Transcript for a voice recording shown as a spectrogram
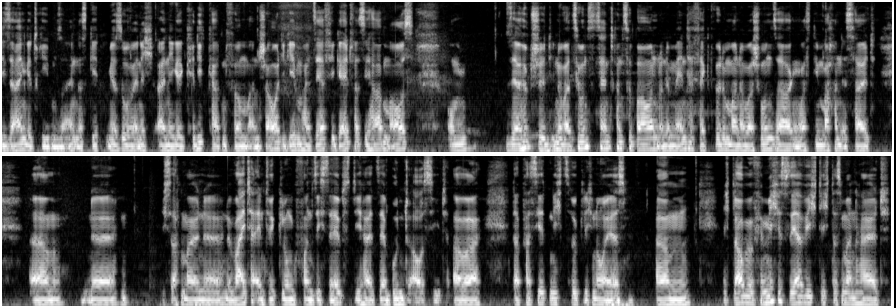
Design getrieben sein. Das geht mir so, wenn ich einige Kreditkartenfirmen anschaue. Die geben halt sehr viel Geld, was sie haben, aus, um sehr hübsche Innovationszentren zu bauen. Und im Endeffekt würde man aber schon sagen, was die machen, ist halt ähm, eine, ich sag mal, eine, eine Weiterentwicklung von sich selbst, die halt sehr bunt aussieht. Aber da passiert nichts wirklich Neues. Ähm, ich glaube, für mich ist sehr wichtig, dass man halt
